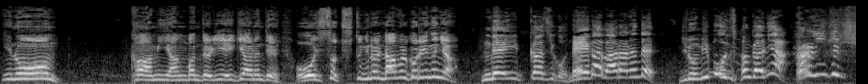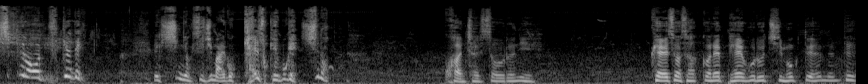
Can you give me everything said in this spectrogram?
이놈! 감히 양반들 얘기하는데 어디서 주둥이를 나불거리느냐? 내 입 가지고 내가 말하는데 이놈이 뭔 상관이야 아, 이게 시끄러워 죽겠네. 신경 쓰지 말고 계속 해보게, 신호. 관찰사 어른이 괴서 사건의 배후로 지목되었는데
